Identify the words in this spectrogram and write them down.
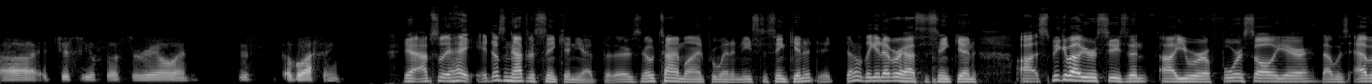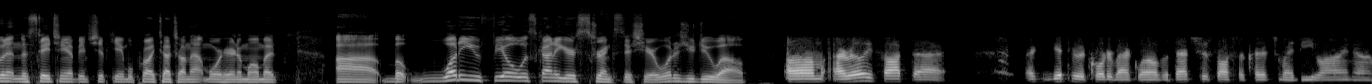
Uh, it just feels so surreal and just a blessing. Yeah, absolutely. Hey, it doesn't have to sink in yet. There's no timeline for when it needs to sink in. It, it I don't think it ever has to sink in. Uh, speak about your season. Uh, you were a force all year. That was evident in the state championship game. We'll probably touch on that more here in a moment. Uh, but what do you feel was kind of your strengths this year? What did you do well? Um, I really thought that I could get to the quarterback well, but that's just also credit to my D line uh,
